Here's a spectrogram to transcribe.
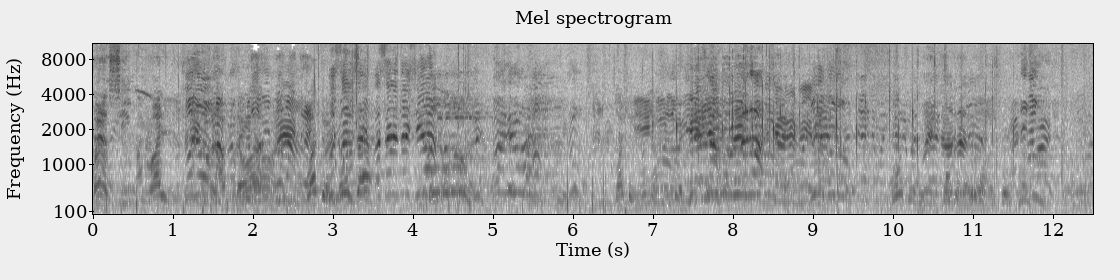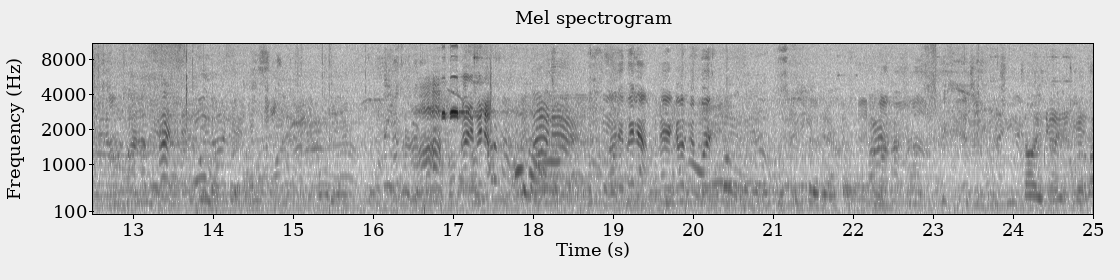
Bueno, cinco igual. Cuatro notas. Norte explotó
